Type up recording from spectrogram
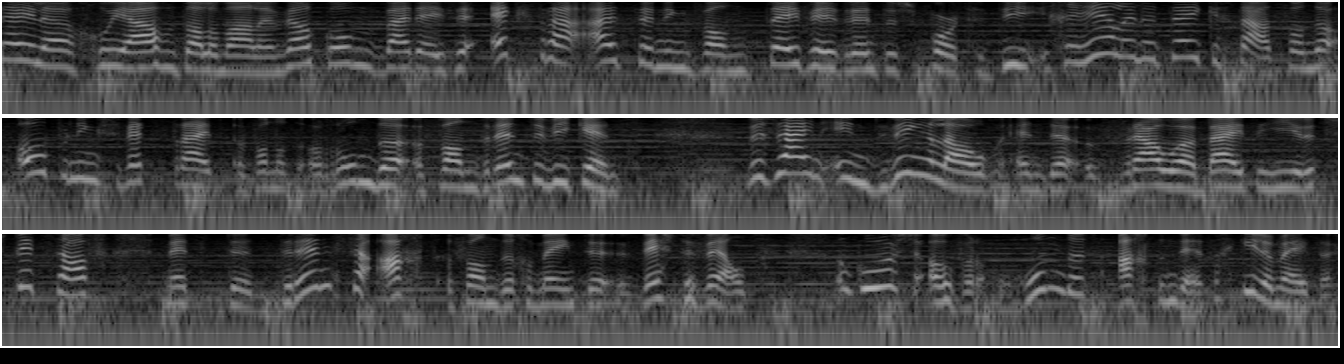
Een hele goede avond allemaal en welkom bij deze extra uitzending van TV Drenthe Sport. Die geheel in het teken staat van de openingswedstrijd van het Ronde van Drenthe weekend. We zijn in Dwingelo en de vrouwen bijten hier het spits af met de Drentse 8 van de gemeente Westerveld. Een koers over 138 kilometer.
